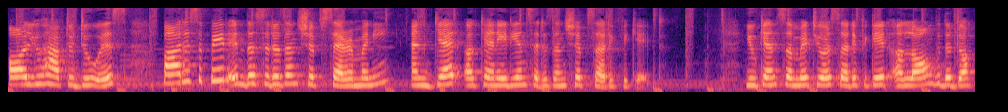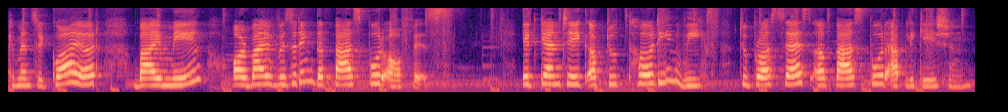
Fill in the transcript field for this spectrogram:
All you have to do is participate in the citizenship ceremony and get a Canadian citizenship certificate. You can submit your certificate along with the documents required by mail or by visiting the passport office. It can take up to 13 weeks to process a passport application.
